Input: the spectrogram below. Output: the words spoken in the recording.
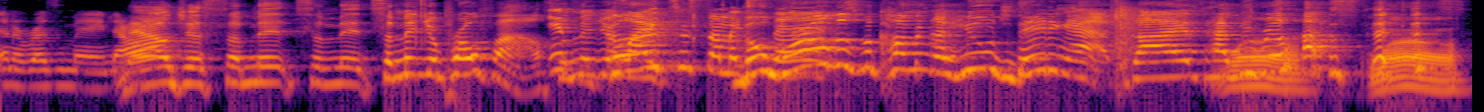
and a resume. Now, Now just submit, submit, submit your profile. It's submit your good like. to some The world is becoming a huge dating app, guys. Have you realized this? Wow.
